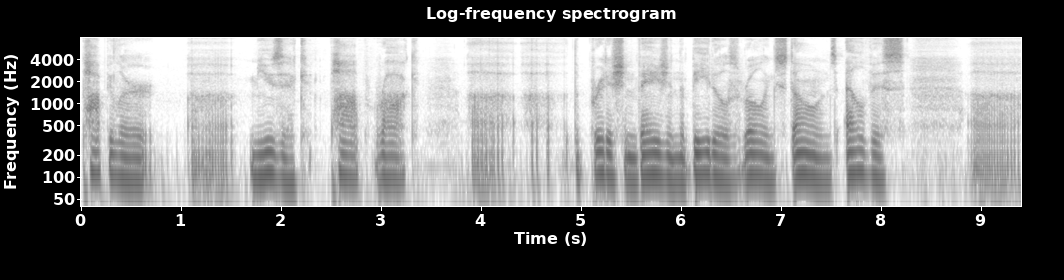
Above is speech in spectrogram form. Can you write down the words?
popular uh, music, pop, rock, uh, uh, the British invasion, the Beatles, Rolling Stones, Elvis, uh,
